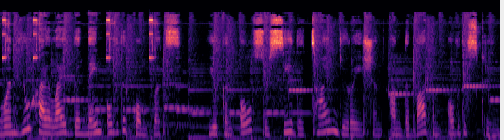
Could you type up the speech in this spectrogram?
When you highlight the name of the complex, you can also see the time duration on the bottom of the screen.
